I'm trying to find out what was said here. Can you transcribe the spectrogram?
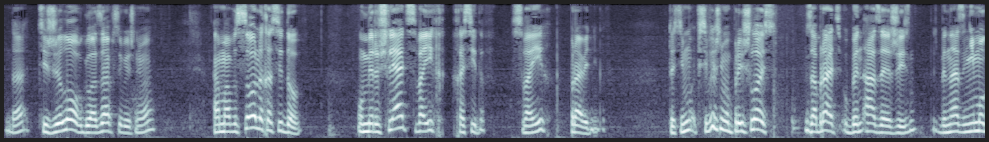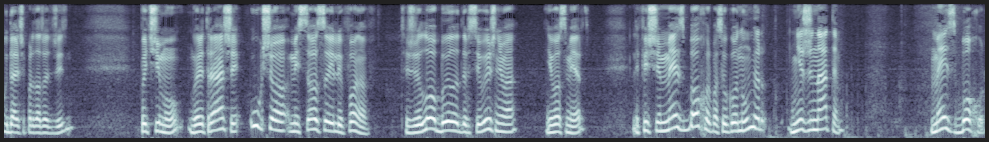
да, тяжело в глазах Всевышнего, а мавсола хасидов, умерщвлять своих хасидов, своих праведников. То есть ему, Всевышнему пришлось забрать у Бен Азая жизнь. Бен Аза не мог дальше продолжать жизнь. Почему? Говорит Раши, Укшо Мисосу и Лифонов. Тяжело было для Всевышнего его смерть. לפי שמת בחור, поскольку он умер неженатым. מת בחור.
